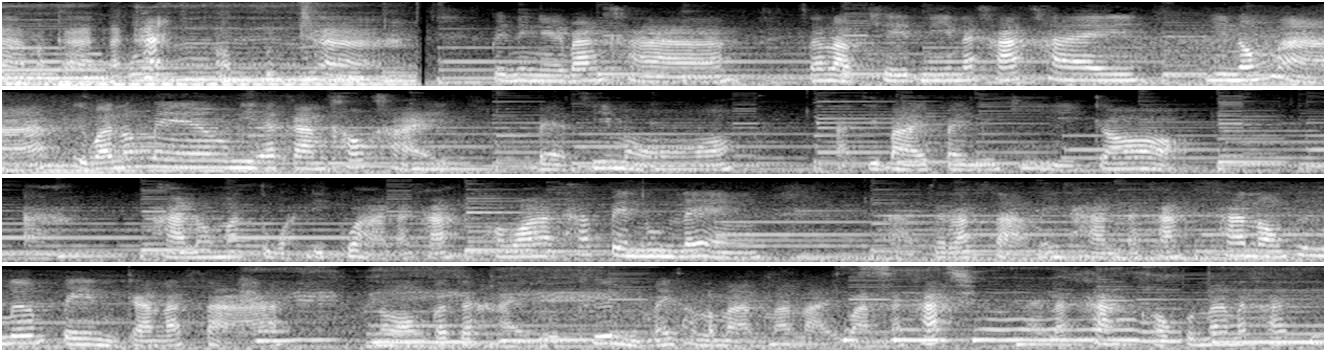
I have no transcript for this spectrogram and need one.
ตามอาการนะคะขอบคุณค่ะ เป็นยังไงบ้างคะสำหรับเคสนี้นะคะ ใครมีน้องหมาหรือว่าน้องแมวมีอาการเข้าไข่แบบที่หมออธิบายไปเมื่อกี้ก็พาน้องมาตรวจดีกว่านะคะ เพราะว่าถ้าเป็นรุนแรง อาจจะรักษาไม่ทันนะคะ ถ้าน้องเพิ่งเริ่มเป็นการรักษา น้องก็จะหายเร็วขึ้น ไม่ทรมานมาหลายวันนะคะหายแล้วค่ะ ขอบคุณมากนะคะที่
